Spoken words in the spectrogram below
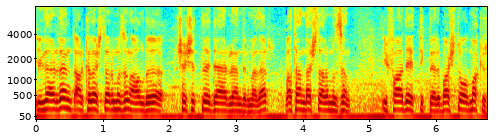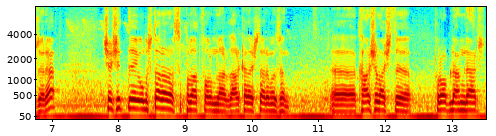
illerden arkadaşlarımızın aldığı çeşitli değerlendirmeler, vatandaşlarımızın ifade ettikleri başta olmak üzere çeşitli uluslararası platformlarda arkadaşlarımızın e, karşılaştığı problemler,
